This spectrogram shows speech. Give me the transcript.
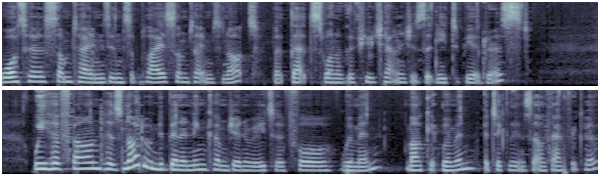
Water sometimes in supply, sometimes not, but that's one of the few challenges that need to be addressed. We have found has not only been an income generator for women, market women, particularly in South Africa,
